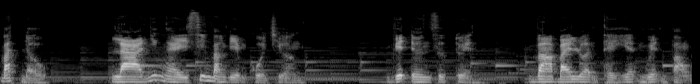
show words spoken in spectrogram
Bắt đầu là những ngày xin bằng điểm của trường, viết đơn dự tuyển và bài luận thể hiện nguyện vọng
